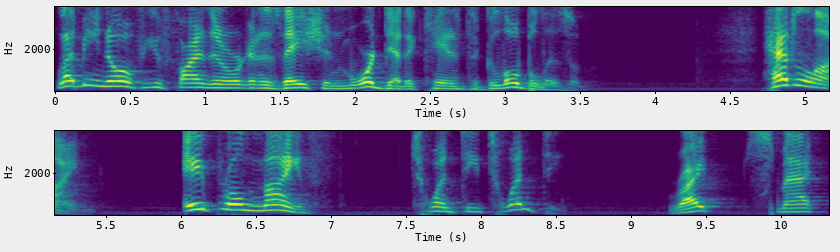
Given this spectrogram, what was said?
Let me know if you find an organization more dedicated to globalism. Headline April 9th, 2020. Right smack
